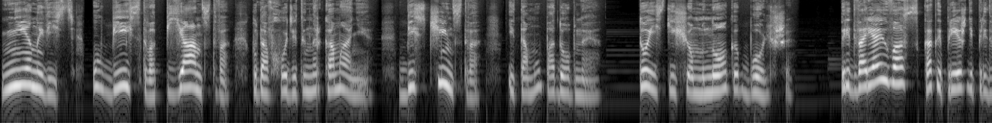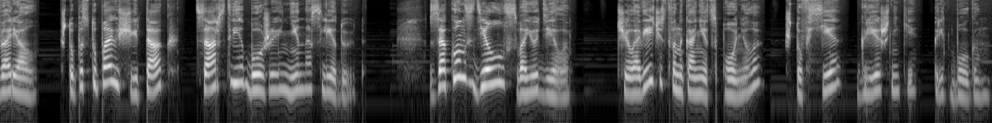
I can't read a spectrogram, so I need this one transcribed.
ненависть, убийство, пьянство, куда входит и наркомания, бесчинство и тому подобное. То есть еще много больше. Предваряю вас, как и прежде предварял, что поступающие так Царствие Божие не наследуют. Закон сделал свое дело. Человечество, наконец, поняло, что все грешники пред Богом.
